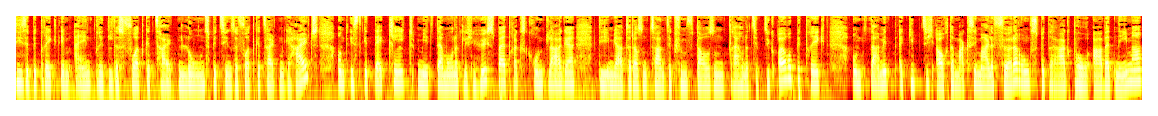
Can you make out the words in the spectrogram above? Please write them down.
Diese beträgt eben ein Drittel des fortgezahlten Lohns bzw. fortgezahlten Gehalts und ist gedeckelt mit der monatlichen Höchstbeitragsgrundlage, die im Jahr 2020 5.370 Euro beträgt und damit ergibt sich auch der maximale Förderungsbetrag pro Arbeitnehmer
